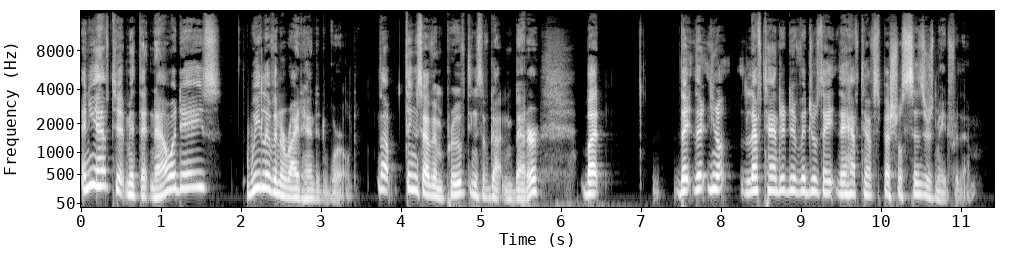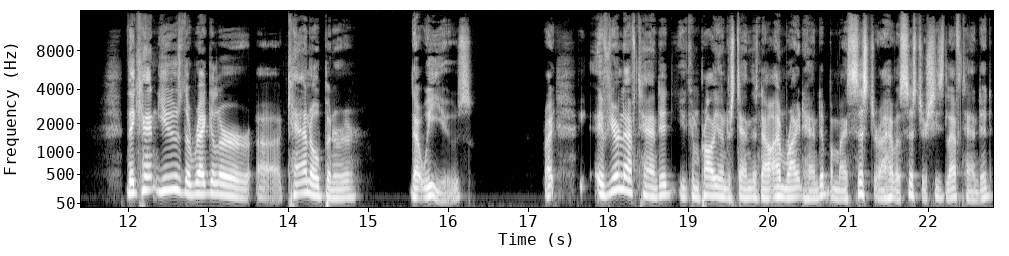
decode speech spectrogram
And you have to admit that nowadays we live in a right handed world. Now, things have improved, things have gotten better, but they, they you know, left handed individuals, they, they have to have special scissors made for them. They can't use the regular uh, can opener that we use, right? If you're left handed, you can probably understand this now. I'm right handed, but my sister, I have a sister, she's left handed.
